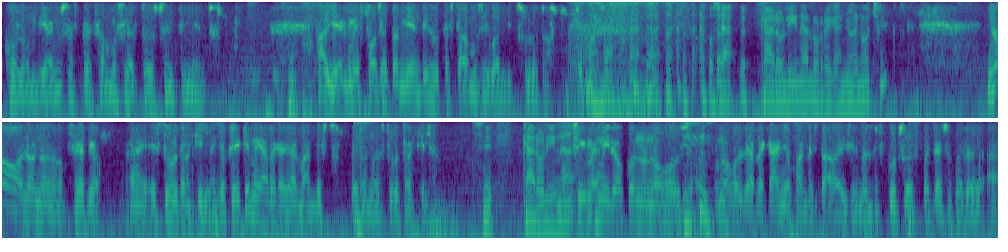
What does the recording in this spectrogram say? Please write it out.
colombianos expresamos ciertos sentimientos. Ayer mi esposa también dijo que estábamos igualitos los dos. o sea, ¿Carolina lo regañó anoche? No, no, no, no, se rió. Estuvo tranquila. Yo creí que me iba a regañar más de esto, pero no estuvo tranquila. Sí, Carolina. Sí, me miró con unos ojos, con ojos de regaño cuando estaba diciendo el discurso después de eso, pero ah,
